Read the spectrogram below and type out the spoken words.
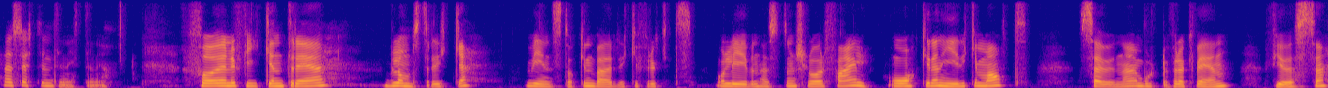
Ja, 17-19, ja. For fikentreet blomstrer ikke, vinstokken bærer ikke frukt, olivenhøsten slår feil, åkeren gir ikke mat, sauene er borte fra kveen, fjøset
